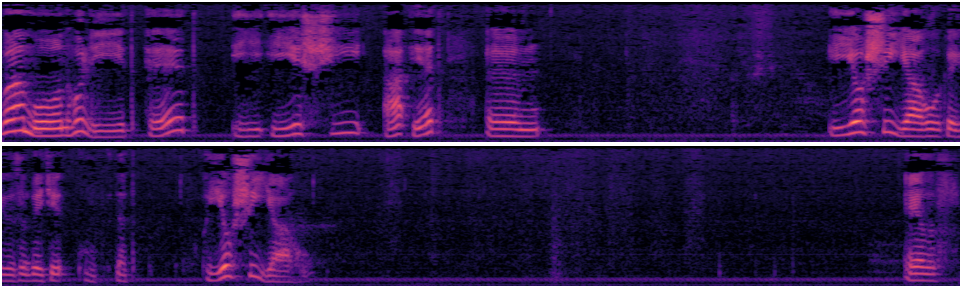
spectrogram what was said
Amon holit et Ishi, et um, Yoshiyahu, kijk, dat is een beetje, dat, Yoshiyahu. Elf,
